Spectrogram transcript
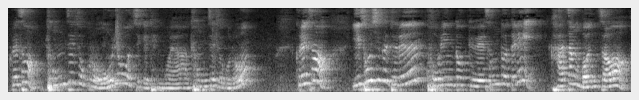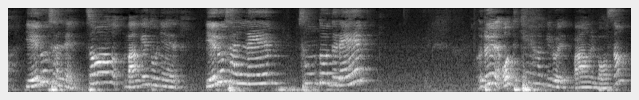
그래서 경제적으로 어려워지게 된 거야. 경제적으로. 그래서 이 소식을 들은 고린도 교회 성도들이 가장 먼저 예루살렘, 저 마게도니아, 예루살렘 성도들의 를 어떻게 하기로 마음을 먹었어?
